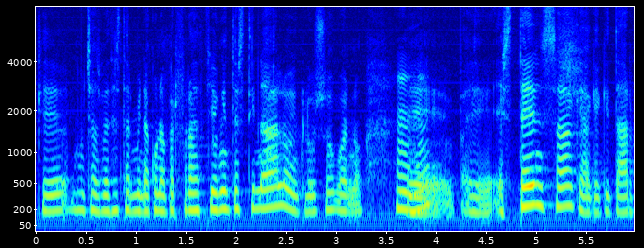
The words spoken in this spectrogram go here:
que muchas veces termina con una perforación intestinal o incluso bueno eh, eh, extensa que hay que quitar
